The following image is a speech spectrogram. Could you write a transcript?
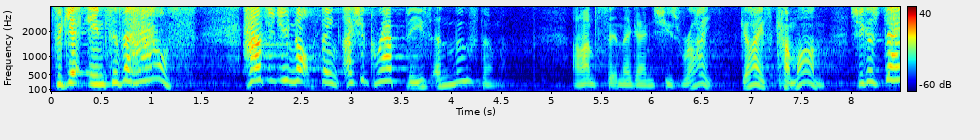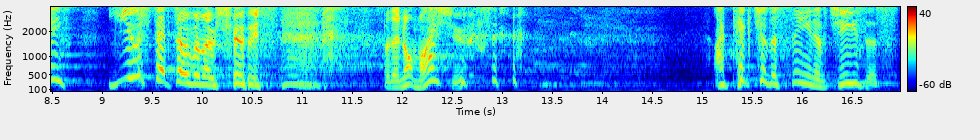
to get into the house. How did you not think I should grab these and move them? And I'm sitting there going, She's right. Guys, come on. She goes, Dave, you stepped over those shoes, but they're not my shoes. I picture the scene of Jesus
